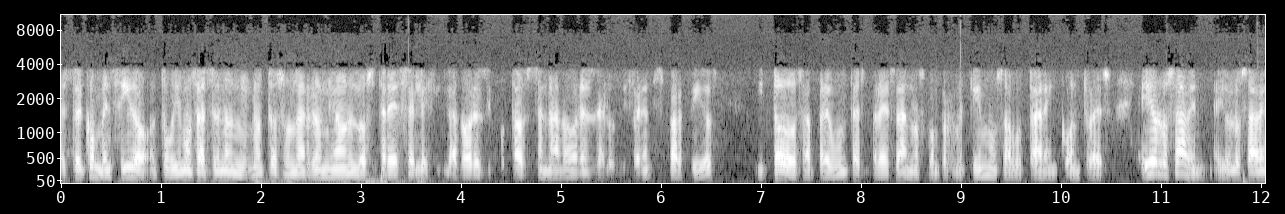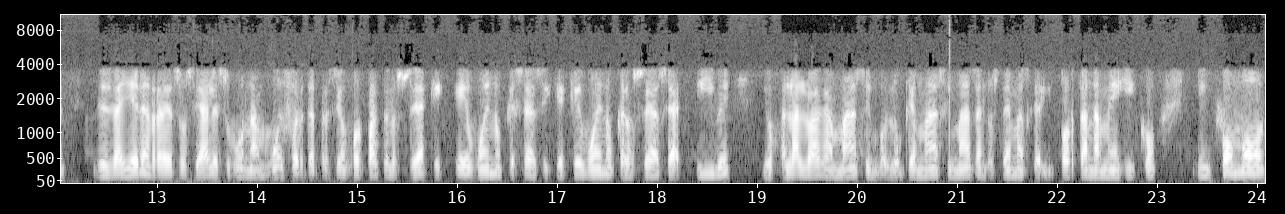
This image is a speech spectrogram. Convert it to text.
Estoy convencido. Tuvimos hace unos minutos una reunión los 13 legisladores, diputados y senadores de los diferentes partidos y todos a pregunta expresa nos comprometimos a votar en contra de eso. Ellos lo saben, ellos lo saben. Desde ayer en redes sociales hubo una muy fuerte presión por parte de la sociedad que qué bueno que sea así, que qué bueno que la sociedad se active y ojalá lo haga más, se involucre más y más en los temas que le importan a México y cómo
